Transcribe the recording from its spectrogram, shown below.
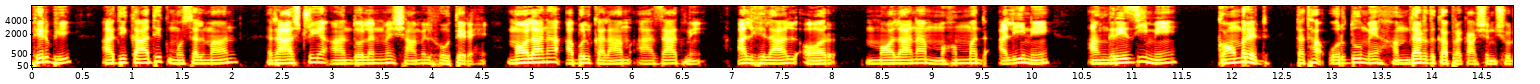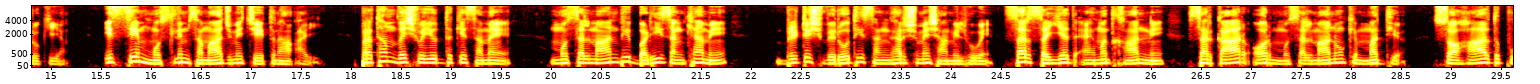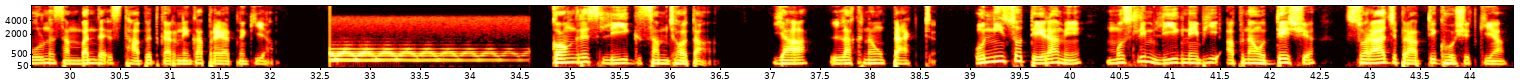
फिर भी अधिकाधिक मुसलमान राष्ट्रीय आंदोलन में शामिल होते रहे। मौलाना अबुल कलाम आज़ाद ने अल हिलाल और मौलाना मोहम्मद अली ने अंग्रेज़ी में कॉमरेड तथा उर्दू में हमदर्द का प्रकाशन शुरू किया। इससे मुस्लिम समाज में चेतना आई। प्रथम विश्व युद्ध के समय मुसलमान भी बड़ी संख्या में ब्रिटिश विरोधी संघर्ष में शामिल हुए। सर सैयद अहमद खान ने सरकार और मुसलमानों के मध्य सौहार्दपूर्ण संबंध स्थापित करने का प्रयत्न किया। कांग्रेस लीग समझौता या लखनऊ पैक्ट। 1913 में मुस्लिम लीग ने भी अपना उद्देश्य स्वराज प्राप्ति घोषित किया।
